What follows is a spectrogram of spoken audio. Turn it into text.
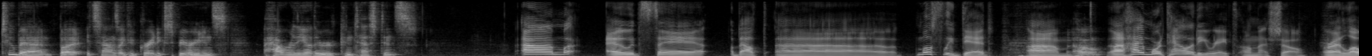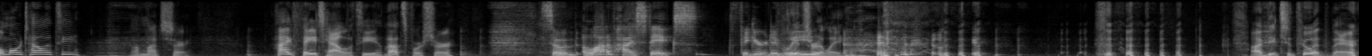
too bad, but it sounds like a great experience. How were the other contestants? Um, I would say about uh mostly dead. Um, Oh. a high mortality rate on that show, or a low mortality? I'm not sure. High fatality, that's for sure. So a lot of high stakes, figuratively. Literally. I beat you to it there.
